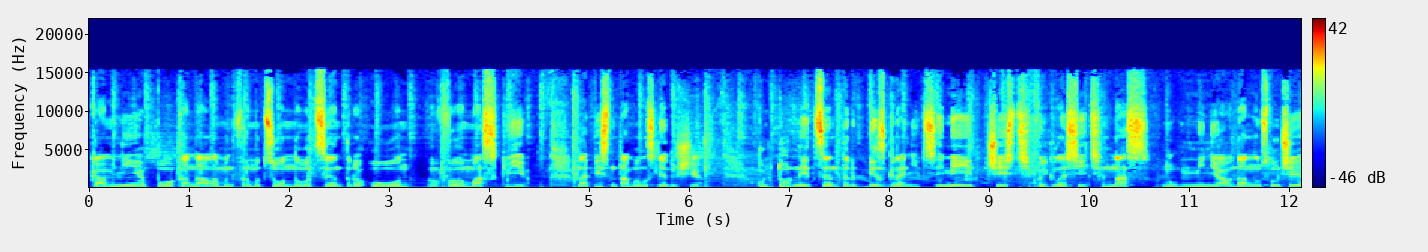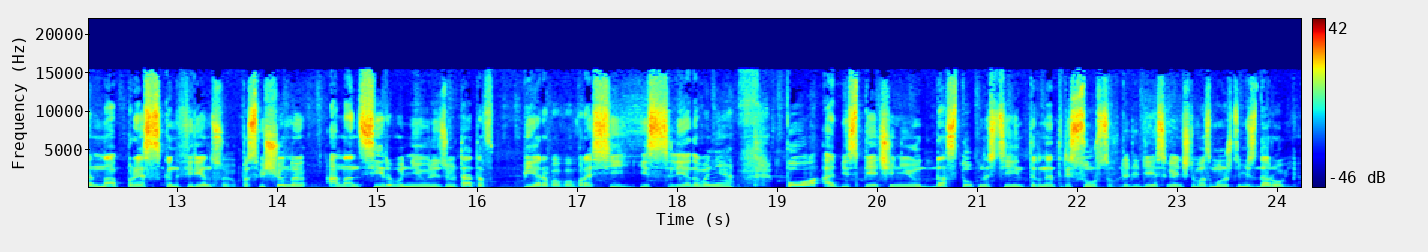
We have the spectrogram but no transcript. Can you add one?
ко мне по каналам информационного центра ООН в Москве. Написано там было следующее. Культурный центр «Без границ» имеет честь пригласить нас, ну, меня в данном случае, на пресс-конференцию, посвященную анонсированию результатов первого в России исследования по обеспечению доступности интернет-ресурсов для людей с ограниченными возможностями здоровья.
